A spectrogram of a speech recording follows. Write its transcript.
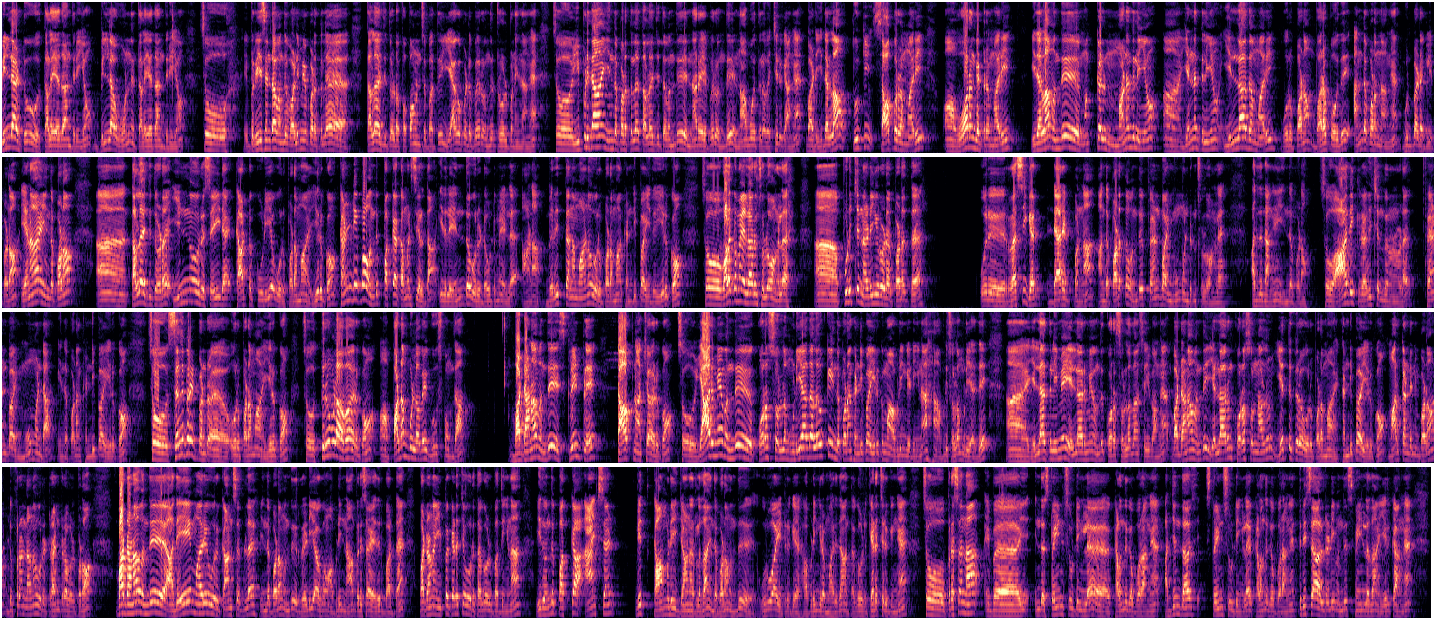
பில்லா டூ தலையை தான் தெரியும். பில்லா ஒன்று தலையை தான் தெரியும். ஸோ இப்போ ரீசெண்டாக வந்து வலிமை படத்தில் தல அஜித்தோட பர்ஃபாமன்ஸை பார்த்து ஏகப்பட்ட பேர் வந்து ட்ரோல் பண்ணியிருந்தாங்க. ஸோ இப்படி தான் இந்த படத்தில் தல அஜித்தை வந்து நிறைய பேர் வந்து ஞாபகத்தில் வச்சுருக்காங்க. பட் இதெல்லாம் தூக்கி சாப்பிட்ற மாதிரி ஓரங்கட்டுற மாதிரி இதெல்லாம் வந்து மக்கள் மனதிலையும் எண்ணத்துலேயும் இல்லாத மாதிரி ஒரு படம் வரப்போகுது. அந்த படம் தாங்க குட் பை அக்லி படம். ஏன்னா இந்த படம் ஆஹ், இன்னொரு சைடை காட்டக்கூடிய ஒரு படமாக இருக்கும். கண்டிப்பாக வந்து பக்கா கமர்ஷியல் தான். இதில் எந்த ஒரு டவுட்டுமே இல்லை. ஆனால் வெறித்தனமான ஒரு படமாக கண்டிப்பாக இது இருக்கும். ஸோ வழக்கமாக எல்லாரும் சொல்லுவாங்கள்ல பிடிச்ச நடிகரோட படத்தை ஒரு ரசிகர் டைரக்ட் பண்ணால் அந்த படத்தை வந்து ஃபேன் பாய் மூமெண்ட்னு சொல்லுவாங்களே அதுதாங்க இந்த படம். ஸோ ஆதிக் ரவிச்சந்திரனோட ஃபேன் பாய் மூமெண்ட்டாக இந்த படம் கண்டிப்பாக இருக்கும். ஸோ செலிப்ரேட் பண்ணுற ஒரு படமாக இருக்கும். ஸோ திருவிழாவாக இருக்கும். படம் ஃபுல்லாகவே கூஸ்பம் தான். பட் ஆனால் வந்து ஸ்க்ரீன் ப்ளே டாப் நாச்சாக இருக்கும். ஸோ யாருமே வந்து குறை சொல்ல முடியாத அளவுக்கு இந்த படம் கண்டிப்பாக இருக்குமா அப்படின்னு கேட்டிங்கன்னா அப்படி சொல்ல முடியாது. எல்லாத்துலேயுமே எல்லாருமே வந்து குறை சொல்ல தான் செய்வாங்க. பட் ஆனால் வந்து எல்லாரும் குறை சொன்னாலும் ஏற்றுக்கிற ஒரு படமாக கண்டிப்பாக இருக்கும். மார்க்காண்டனி படம் டிஃப்ரெண்ட்டான ஒரு டைம் ட்ராவல் படம். பட் ஆனால் வந்து அதே மாதிரி ஒரு கான்செப்டில் இந்த படம் வந்து ரெடி ஆகும் அப்படின்னு நான் பெருசாக எதிர்பார்த்தேன். பட் ஆனால் இப்போ கிடைச்ச ஒரு தகவல் பார்த்தீங்கன்னா இது வந்து பக்கா ஆக்ஷன் வித் காமெடி ஜானரில் தான் இந்த படம் வந்து உருவாகிட்டுருக்கு அப்படிங்கிற மாதிரி தான் தகவல் கிடச்சிருக்குங்க. ஸோ பிரசன்னா இப்போ இந்த ஸ்பெயின் ஷூட்டிங்கில் கலந்துக்க போகிறாங்க அர்ஜுன் தாஸ் ஸ்பெயின் ஷூட்டிங்கில் கலந்துக்க போகிறாங்க த்ரிஷா ஆல்ரெடி வந்து ஸ்பெயினில் தான் இருக்காங்க.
